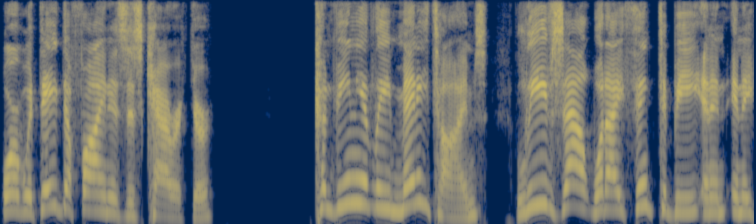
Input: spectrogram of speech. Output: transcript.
or what they define as his character, conveniently many times leaves out what I think to be in, in a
